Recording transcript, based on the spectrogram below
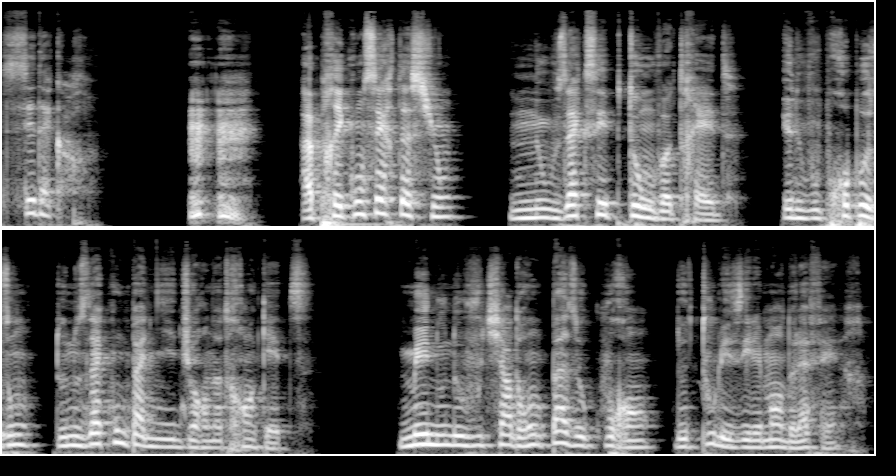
C'est d'accord. Après concertation, nous acceptons votre aide et nous vous proposons de nous accompagner durant notre enquête. Mais nous ne vous tiendrons pas au courant de tous les éléments de l'affaire.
